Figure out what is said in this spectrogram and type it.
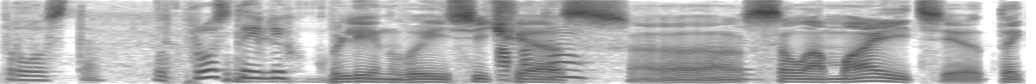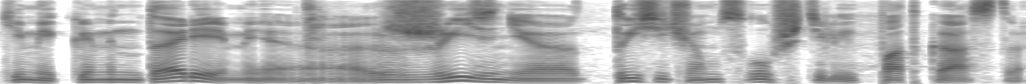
Просто. Вот просто и легко. Блин, вы сейчас э, сломаете такими комментариями э, жизнь э, тысячам слушателей подкаста.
